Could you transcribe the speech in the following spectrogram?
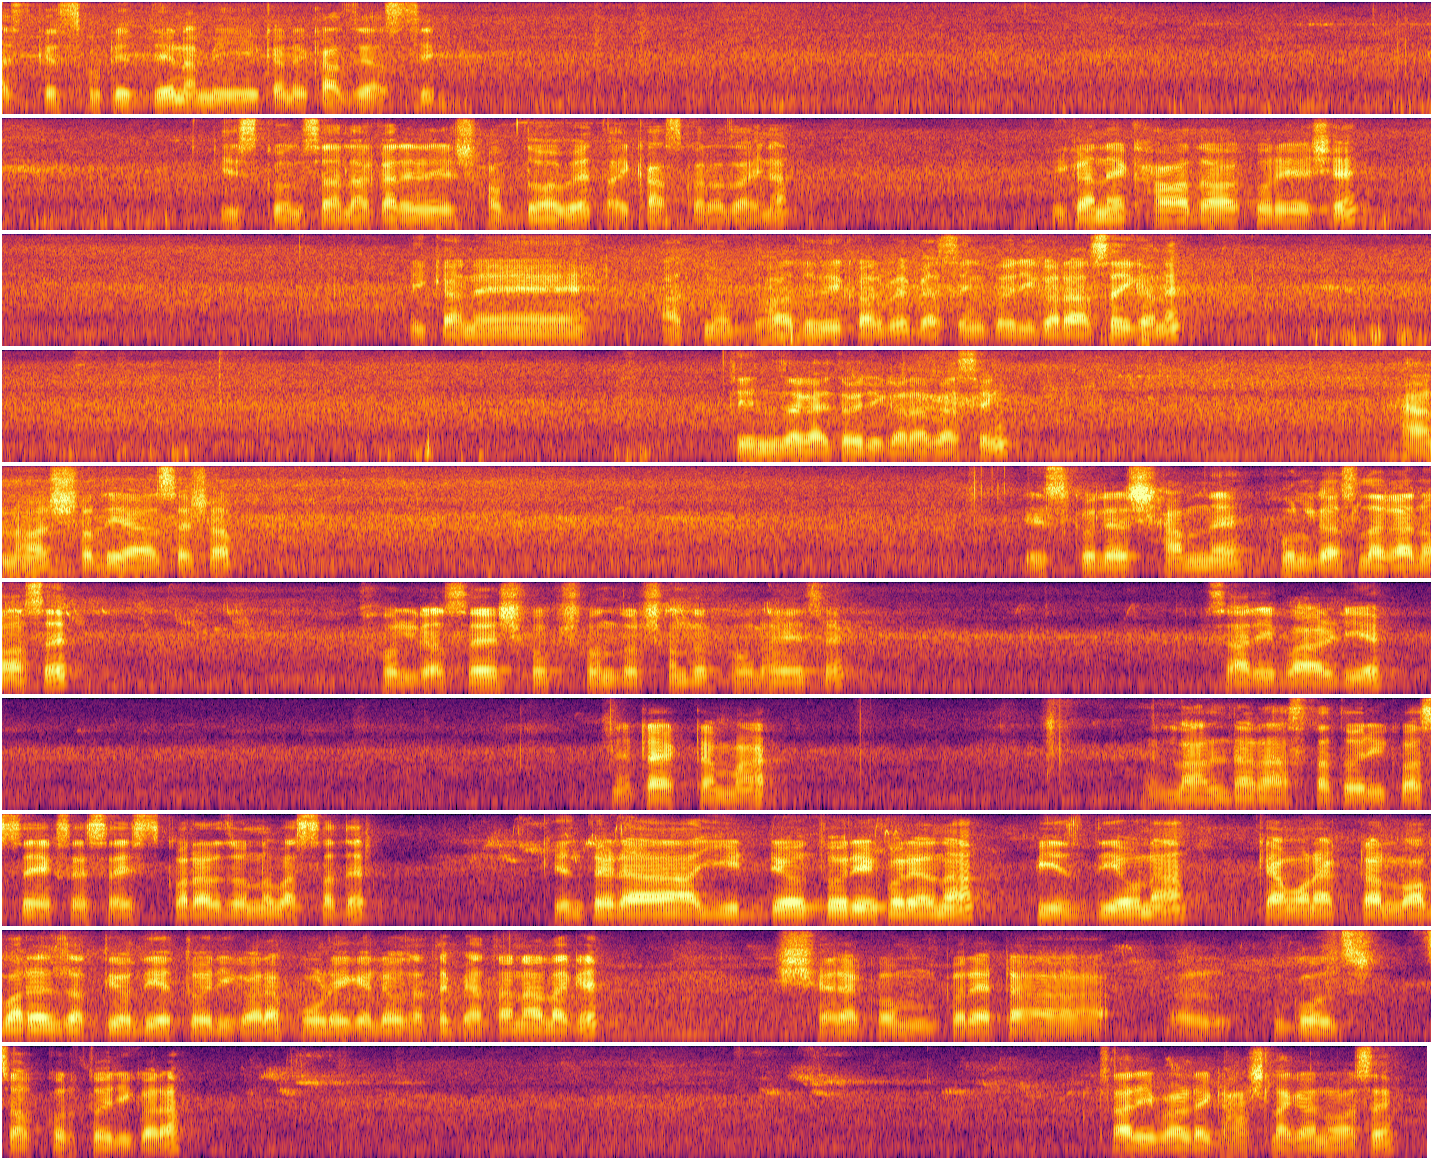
আজকে ছুটির দিন, আমি এখানে কাজে আসছি। স্কুল চলাকালীন শব্দ হবে, তাই কাজ করা যায় না। এখানে খাওয়া দাওয়া করে এসে এখানে হাত মুখ ধোয়াধুয়ি করবে বেসিং তৈরি করা আছে এখানে। তিন জায়গায় তৈরি করা বেসিং হ্যান্ড ওয়াশও দেওয়া আছে সব। স্কুলের সামনে ফুল গাছ লাগানো আছে। ফুল গাছে খুব সুন্দর সুন্দর ফুল হয়েছে। চারিবার দিয়ে। এটা একটা মাঠ। লালটা রাস্তা তৈরি করছে এক্সারসাইজ করার জন্য বাচ্চাদের। কিন্তু এটা ইট দিয়েও তৈরি করে না, পিচ দিয়েও না। কেমন একটা লবারের জাতীয় দিয়ে তৈরি করা, পড়ে গেলেও যাতে ব্যথা না লাগে। সেরকম করে একটা গোল চক্কর তৈরি করা। চারিবারে ঘাস লাগানো আছে।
